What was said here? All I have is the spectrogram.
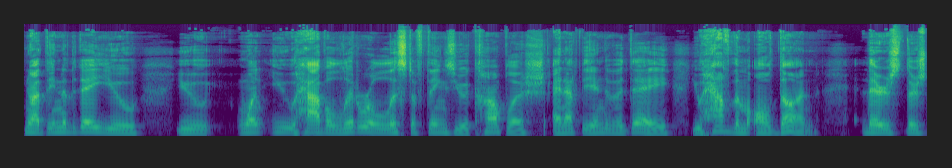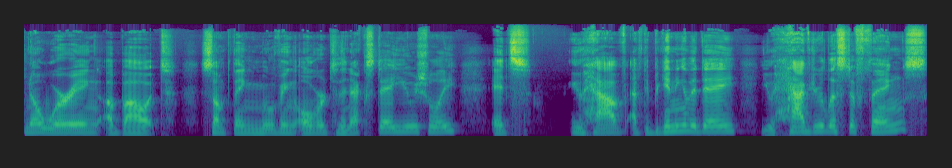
know, at the end of the day, you you when you have a literal list of things you accomplish and at the end of the day you have them all done. There's there's no worrying about something moving over to the next day usually. It's you have at the beginning of the day you have your list of things.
